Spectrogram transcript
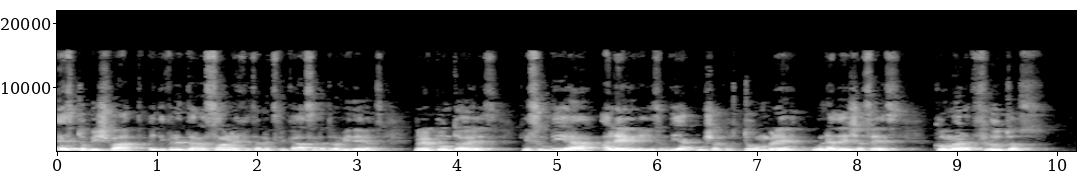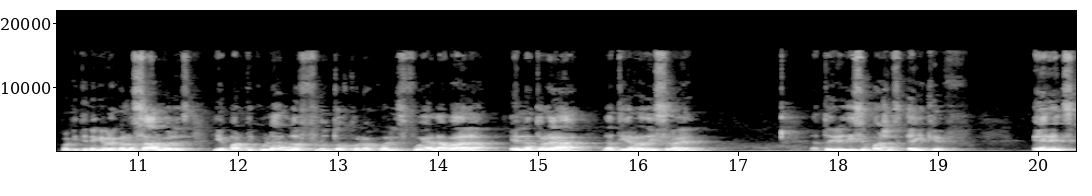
es tu Bishvat. Hay diferentes razones que están explicadas en otros videos, pero el punto es que es un día alegre y es un día cuya costumbre, una de ellas es comer frutos, porque tiene que ver con los árboles y en particular los frutos con los cuales fue alabada en la Torá la tierra de Israel. La Torá dice en Payas Eikev, Eretz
